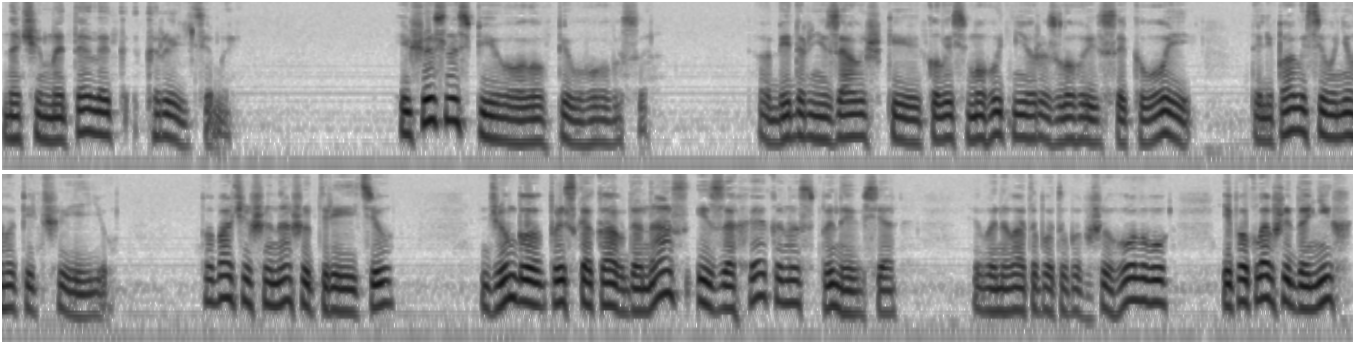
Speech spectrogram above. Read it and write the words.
наче метелик крильцями. І щось наспівувало впівголоса. Обідерні залишки колись могутньої розлогої секвої теліпалися у нього під шиєю. Побачивши нашу трійцю, Джумбо прискакав до нас і захекано спинився, винувато потупивши голову і поклавши до ніг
